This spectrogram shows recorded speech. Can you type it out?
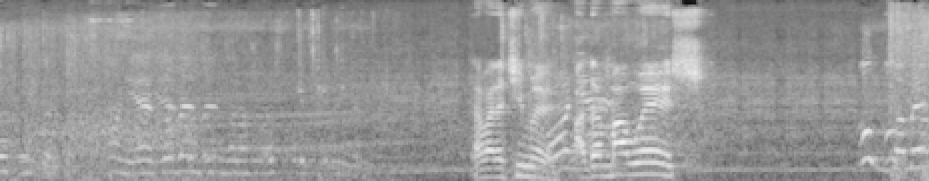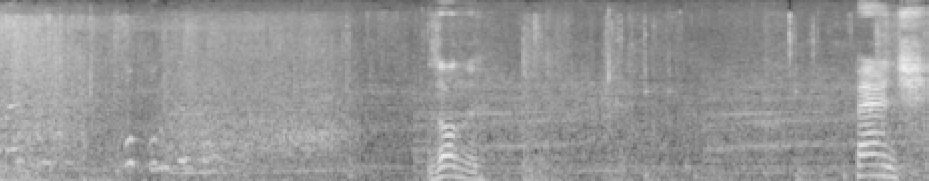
O kurde. O nie, to będzie za nasz rozpoczynanie. Dawaj, lecimy. O nie! Adam Małysz! O, mamy... O kurde, Zony. Pędź.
